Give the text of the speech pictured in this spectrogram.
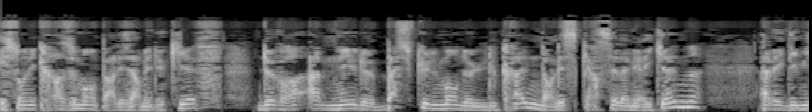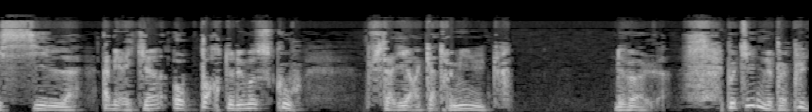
et son écrasement par les armées de Kiev devra amener le basculement de l'Ukraine dans l'escarcelle américaine avec des missiles américains aux portes de Moscou, c'est-à-dire à quatre minutes de vol. Poutine ne peut plus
